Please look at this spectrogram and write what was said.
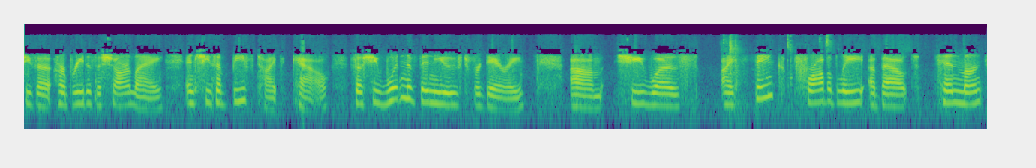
she's a her breed is a charolais and she's a beef type cow. So she wouldn't have been used for dairy. Um she was i think probably about 10 months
